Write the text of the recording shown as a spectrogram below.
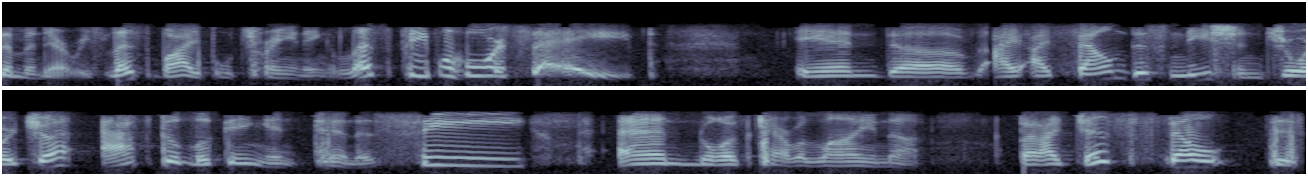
seminaries, less Bible training, less people who are saved? And uh, I, I found this niche in Georgia after looking in Tennessee and North Carolina. But I just felt this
